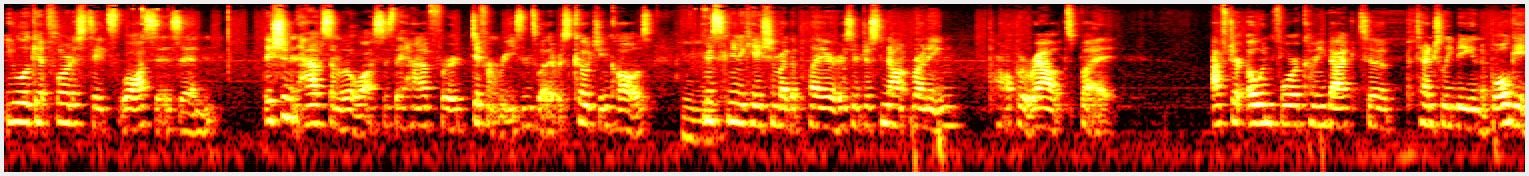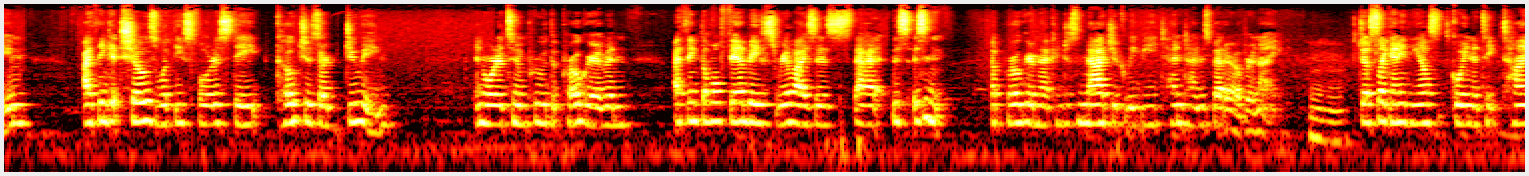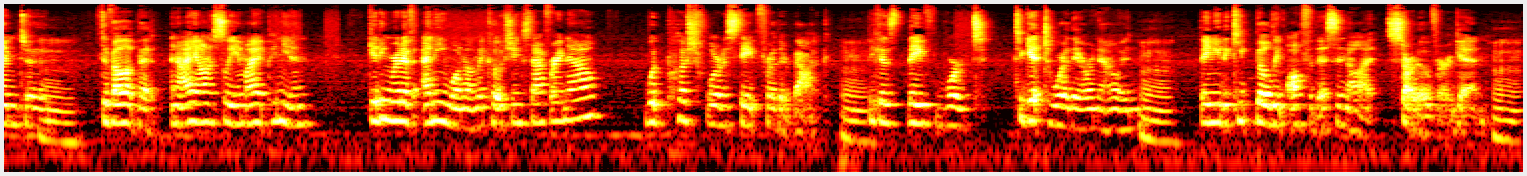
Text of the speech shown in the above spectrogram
You look at Florida State's losses, and they shouldn't have some of the losses they have for different reasons, whether it was coaching calls, miscommunication by the players or just not running proper routes. But after 0 and 4 coming back to potentially being in a bowl game, I think it shows what these Florida State coaches are doing in order to improve the program. And I think the whole fan base realizes that this isn't a program that can just magically be 10 times better overnight. Mm-hmm. Just like anything else, it's going to take time to develop it. And I honestly, in my opinion, getting rid of anyone on the coaching staff right now would push Florida State further back Mm-hmm. because they've worked to get to where they are now and Mm-hmm. they need to keep building off of this and not start over again. Mm-hmm.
